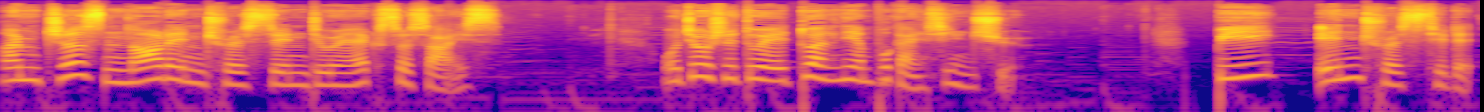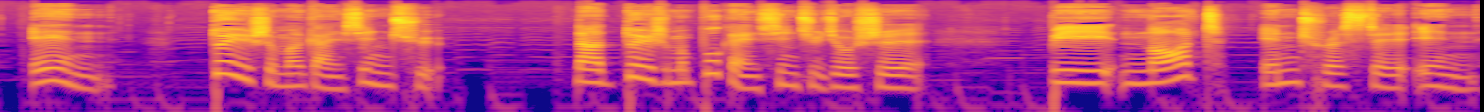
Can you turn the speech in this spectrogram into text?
I'm just not interested in doing exercise。我就是对锻炼不感兴趣。Be interested in，对什么感兴趣？那对什么不感兴趣就是 be not interested in。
